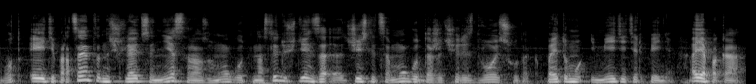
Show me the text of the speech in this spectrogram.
вот эти проценты начисляются не сразу, могут на следующий день числиться, могут даже через двое суток. Поэтому имейте терпение. А я пока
